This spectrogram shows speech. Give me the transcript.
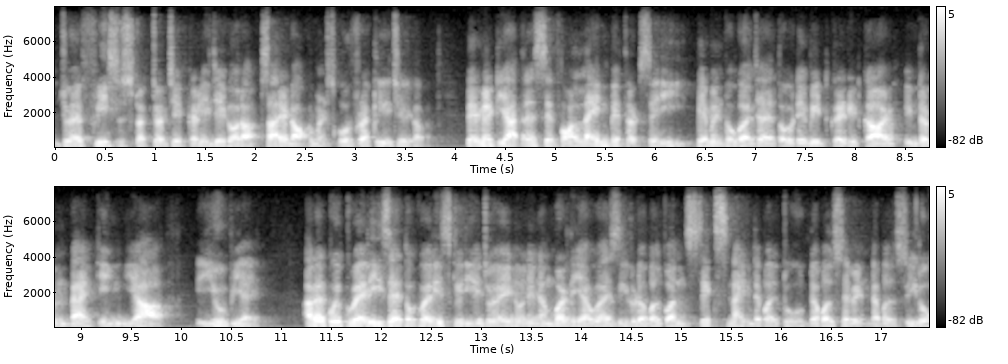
जो है फ़ीस स्ट्रक्चर चेक कर लीजिएगा और आप सारे डॉक्यूमेंट्स को रख लीजिएगा। पेमेंट याद रहे सिर्फ़ ऑनलाइन मेथड से ही पेमेंट होगा, चाहे तो debit credit card internet banking या यूपीआई अगर कोई क्वेरीज है तो क्वेरीज के लिए जो है इन्होंने नंबर दिया हुआ है zero double one six nine double two double seven double zero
